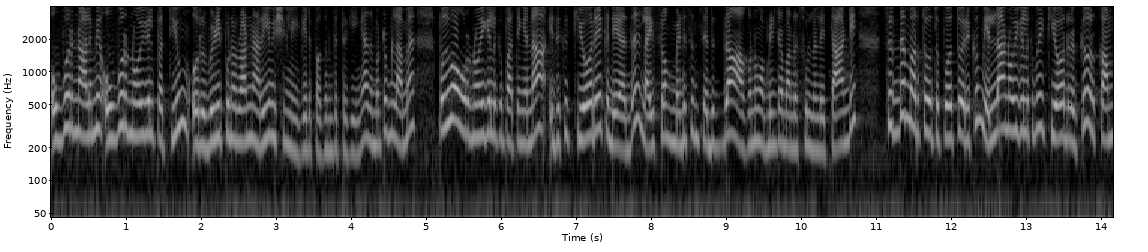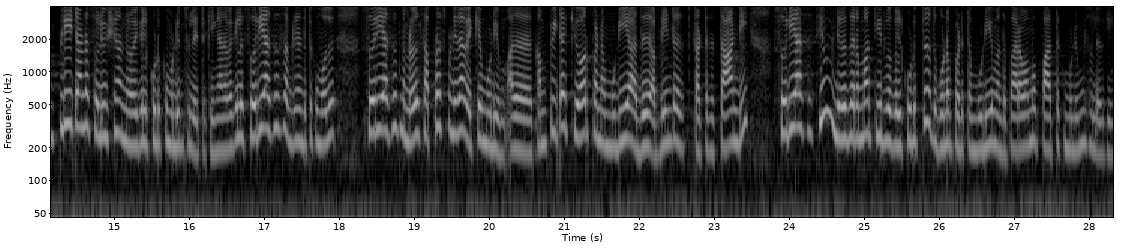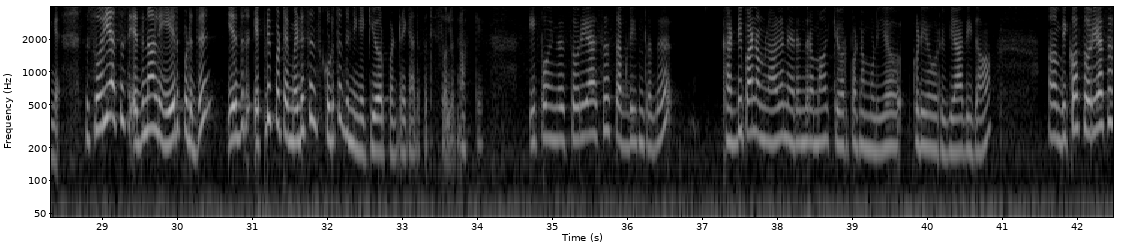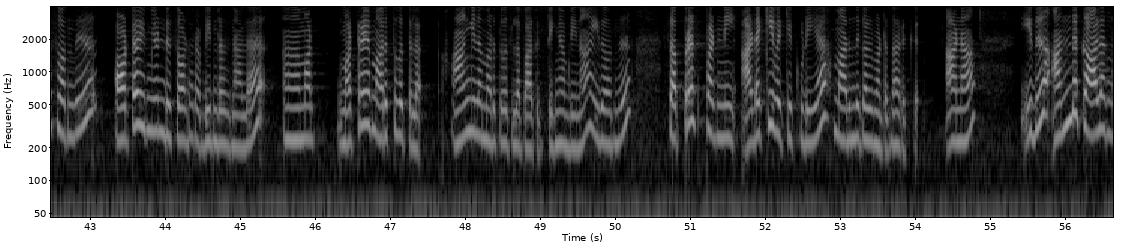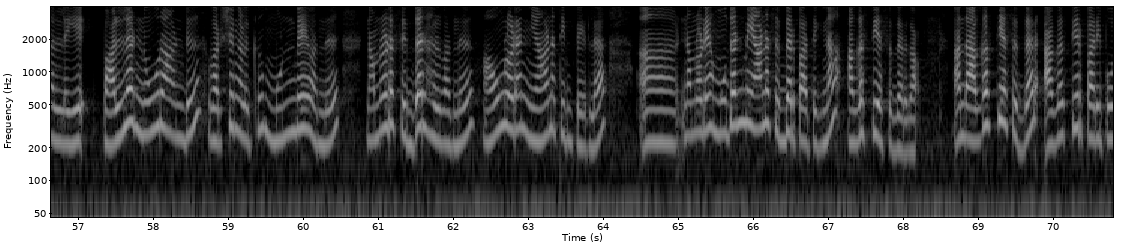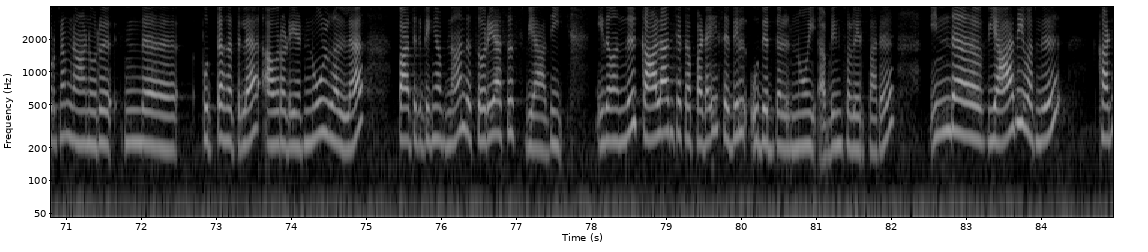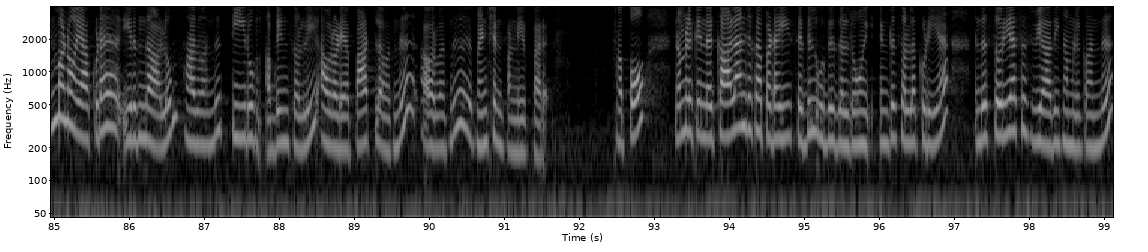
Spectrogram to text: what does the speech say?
ஒவ்வொரு நாளுமே ஒவ்வொரு நோய்கள் பற்றியும் ஒரு விழிப்புணர்வான நிறைய விஷயங்கள் நீங்கள் கேட்டு பகிர்ந்துட்டு இருக்கீங்க அது மட்டும் இல்லாமல் பொதுவாக ஒரு நோய்களுக்கு பார்த்தீங்கன்னா இதுக்கு கியூரே கிடையாது. லைஃப் லாங் மெடிசன்ஸ் எடுத்து தான் ஆகணும் அப்படின்ற மாதிரி சூழ்நிலை தாண்டி சித்த மருத்துவத்தை பொறுத்த வரைக்கும் எல்லா நோய்களுக்குமே கியூர் இருக்குது ஒரு கம்ப்ளீட்டான சொல்யூஷன் அந்த நோய்கள் கொடுக்க முடியும்னு சொல்லிட்டு இருக்கீங்க அந்த வகையில் சொரியாசஸ் அப்படின்னு எடுத்துக்கும் போது சொரியாசஸ் நம்மளால் சப்ரஸ் பண்ணி தான் வைக்க முடியும். அதை கம்ப்ளீட்டாக கியூர் பண்ண முடியாது அப்படின்ற கட்டத்தை தாண்டி சொரியாசஸையும் நிரந்தரமாக தீர்வுகள் கொடுத்து அதை குணப்படுத்த முடியும். அதை பரவாமல் பார்த்துக்க முடியும்னு சொல்லியிருக்கீங்க. சொரியாசிஸ் எதனால ஏற்படுது? எதிர் எப்படிப்பட்ட மெடிசன்ஸ் கொடுத்து அதை நீங்கள் கியூர் பண்ணுறீங்க அதை பற்றி சொல்லுங்கள் ஓகே இப்போ இந்த சொரியாசிஸ் அப்படின்றது கண்டிப்பாக நம்மளால் நிரந்தரமாக க்யூர் பண்ண முடியக்கூடிய ஒரு வியாதி தான் பிகாஸ் சொரியாசிஸ் வந்து ஆட்டோ இம்யூன் டிஸார்டர் அப்படின்றதுனால மற்ற மற்றைய மருத்துவத்தில் ஆங்கில மருத்துவத்தில் பார்த்துக்கிட்டிங்க அப்படின்னா இதை வந்து சப்ரஸ் பண்ணி அடக்கி வைக்கக்கூடிய மருந்துகள் மட்டும்தான் இருக்குது ஆனால் இது அந்த காலங்கள்லையே பல நூறாண்டு வருஷங்களுக்கு முன்பே வந்து நம்மளோட சித்தர்கள் வந்து அவங்களோட ஞானத்தின் பேரில் நம்மளுடைய முதன்மையான சித்தர் பார்த்திங்கன்னா அகஸ்திய சித்தர் தான். அந்த அகஸ்திய சித்தர் அகஸ்தியர் பரிபூர்ணம் நானூறு இந்த புத்தகத்தில் அவருடைய நூல்களில் பார்த்துக்கிட்டிங்க அப்படின்னா இந்த சொரியாசிஸ் வியாதி இதை வந்து காலாஞ்சகப்படை செதில் உதிர்தல் நோய் அப்படின்னு சொல்லியிருப்பாரு. இந்த வியாதி வந்து கண்ம நோயாக கூட இருந்தாலும் அது வந்து தீரும் அப்படின்னு சொல்லி அவருடைய பாட்டில் வந்து அவர் வந்து மென்ஷன் பண்ணியிருப்பார். அப்போது நம்மளுக்கு இந்த காலாஞ்சகப்படை செதில் உதிர்தல் நோய் என்று சொல்லக்கூடிய இந்த சொரியாசிஸ் வியாதி நம்மளுக்கு வந்து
